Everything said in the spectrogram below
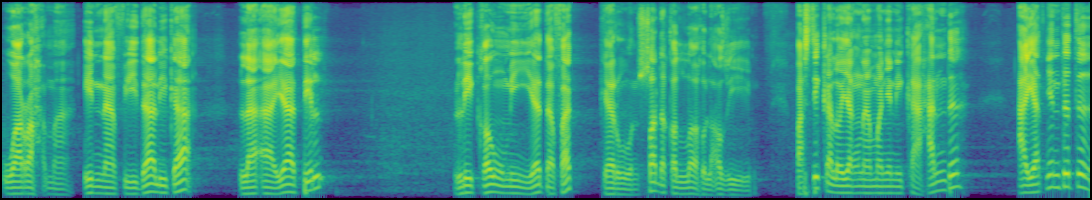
warahmah. Inna fi dzalika la ayatil liqaumi yatafakkarun. Sadaqallahul azim. Pasti kalau yang namanya nikahan tuh ayatnya itu tuh.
